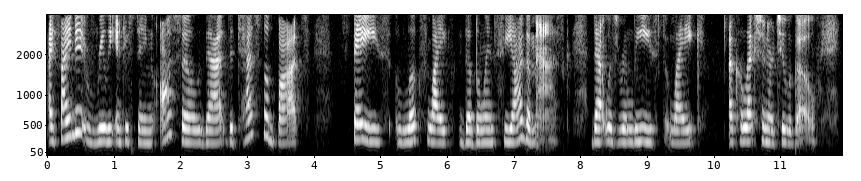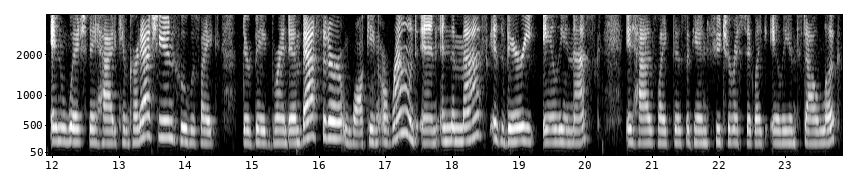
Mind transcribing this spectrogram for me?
I find it really interesting also that the Tesla bot's face looks like the Balenciaga mask that was released like a collection or two ago in which they had Kim Kardashian, who was like their big brand ambassador, walking around in. And the mask is very alien esque. It has like this, again, futuristic, like alien style look.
